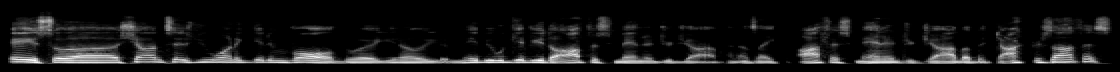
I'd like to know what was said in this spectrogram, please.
"Hey, so uh, Sean says you want to get involved. Well, you know, maybe we'll give you the office manager job." And I was like, "Office manager job of a doctor's office?"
